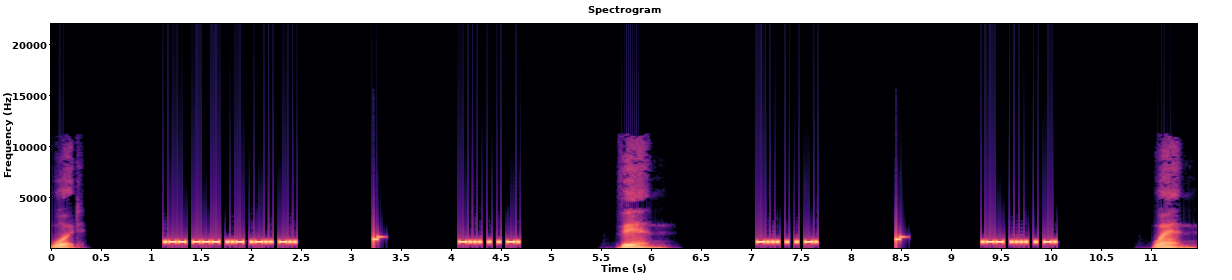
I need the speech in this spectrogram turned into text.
Would. Vin. When.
